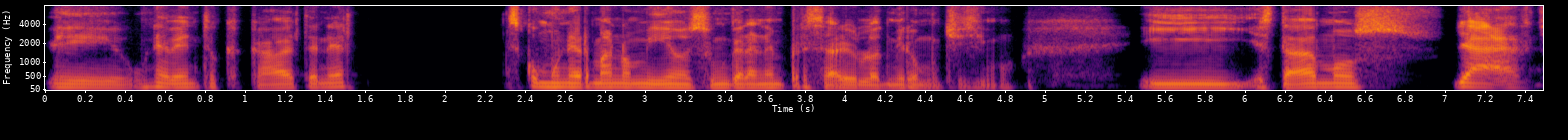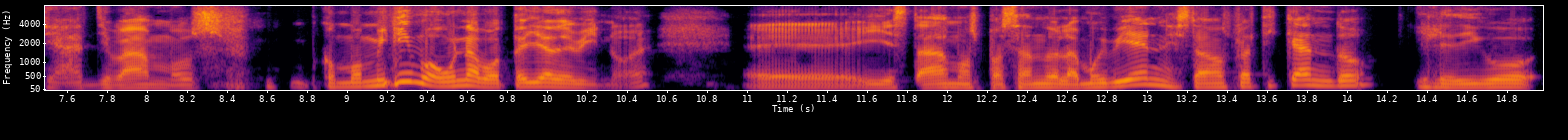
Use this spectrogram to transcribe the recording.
eh, un evento que acaba de tener. Es como un hermano mío, es un gran empresario, lo admiro muchísimo. Y estábamos, ya, ya llevamos como mínimo una botella de vino, ¿eh? Eh, y estábamos pasándola muy bien, estábamos platicando y le digo,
